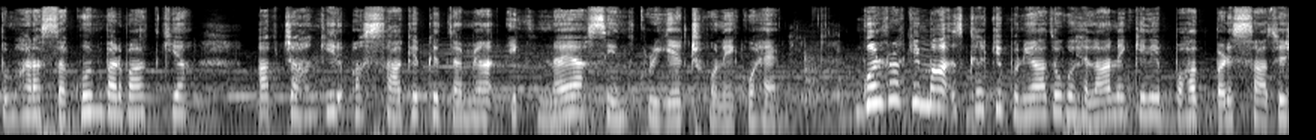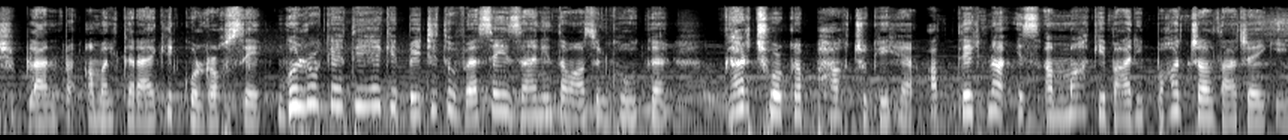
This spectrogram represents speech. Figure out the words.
तुम्हारा सकून बर्बाद किया। अब जहांगीर और साकिब के दरमियान एक नया सीन क्रिएट होने को है। गुलरुख की माँ इस घर की बुनियादों को हिलाने के लिए बहुत बड़े साजिश प्लान पर अमल कराएगी गुलरुख से। गुलरुख कहती है कि बेटी तो वैसे ही जहनी तवाजुन खोकर घर छोड़कर भाग चुकी है। अब देखना इस अम्मा की बारी बहुत जल्द आ जाएगी।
